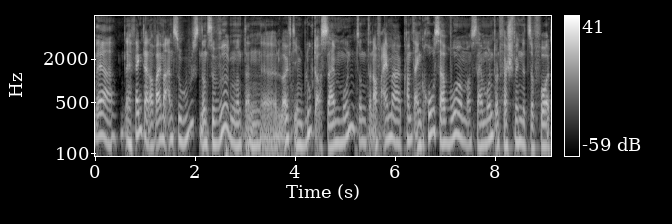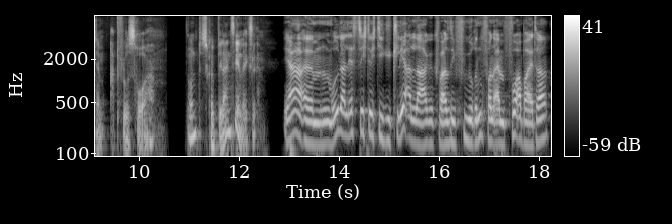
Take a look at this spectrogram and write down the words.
Naja, er fängt dann auf einmal an zu husten und zu würgen und dann äh, läuft ihm Blut aus seinem Mund und dann auf einmal kommt ein großer Wurm aus seinem Mund und verschwindet sofort im Abflussrohr. Und es gibt wieder einen Szenenwechsel. Ja, ähm, Mulder lässt sich durch die Kläranlage quasi führen von einem Vorarbeiter.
